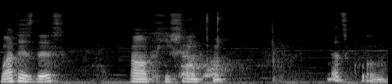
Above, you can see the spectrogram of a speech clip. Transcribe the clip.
What is this? Oh, he shrinked me. That's cool.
